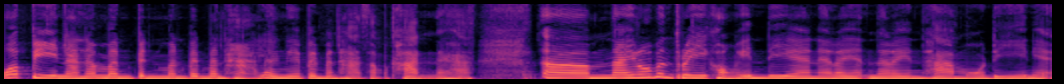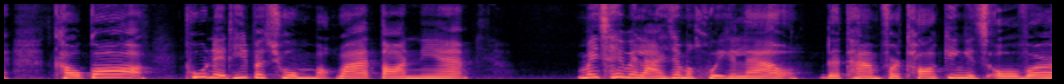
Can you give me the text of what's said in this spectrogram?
ว่าปีนั้นนะมันเป็นมันเป็นปัญหาเรื่องนี้เป็นปัญหาสำคัญนะคะนายรัฐมนตรีของอินเดียเนี่ยนเรนทาโมดีเนี่ยเขาก็พูดในที่ประชุมบอกว่าตอนนี้ไม่ใช่เวลาที่จะมาคุยกันแล้ว The time for talking is over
